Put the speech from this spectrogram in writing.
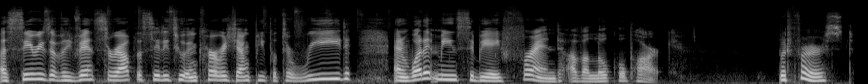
a series of events throughout the city to encourage young people to read, and what it means to be a friend of a local park. But first,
